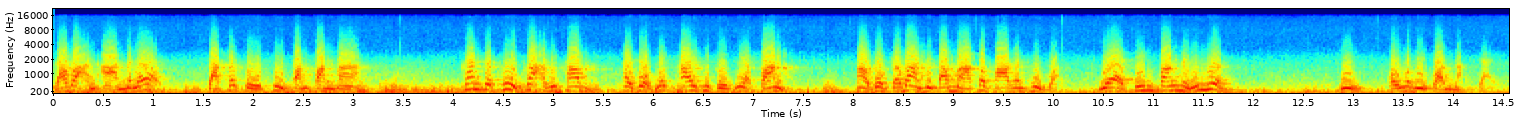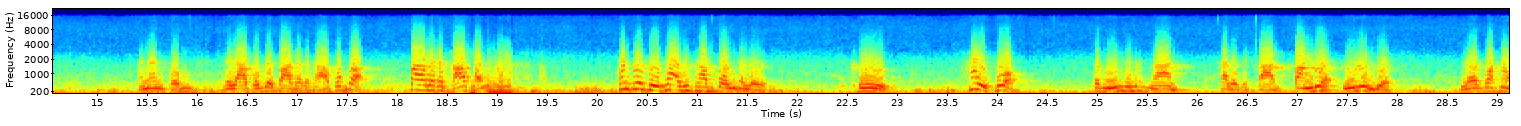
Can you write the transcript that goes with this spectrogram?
แล้วว่าอ่านอ่านมาแล้ว จากพระสูตรที่ฟังฟังมาท่านจะพูดพระอภิธรรมให้พวกเล็กไทยที่ผูกเนี่ยฟังเอาพวกชาวบ้านที่ตามมาก็พากันพูดว่าแย่จริงฟังไม่รู้เรื่องนี่ผมก็มีความหนักใจอันนั้นผมเวลาผมไปปาตกถาผมก็ปาตกถาสอง ทั้งพระสูตรพระอภิธรรมปนกันเลย คือให้พวกสมุนพนักงานข้าราชการฟังด้วยรู้เรื่องด้วย แล้วก็ให้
